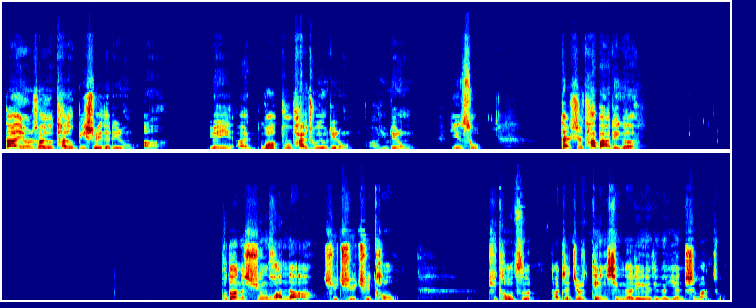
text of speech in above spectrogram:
当然有人说有他有避税的这种啊。原因啊，我不排除有这种啊，有这种因素，但是他把这个不断的循环的啊，去去去投，去投资啊，这就是典型的这个这个延迟满足。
